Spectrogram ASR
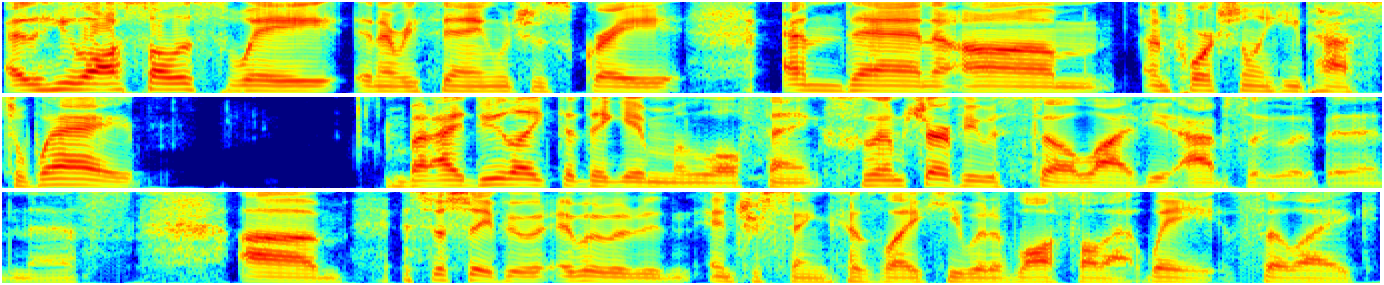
and he lost all this weight and everything, which was great. And then, um, unfortunately, he passed away. But I do like that they gave him a little thanks because I'm sure if he was still alive, he absolutely would have been in this. Um, especially if it, would, it would have been interesting because like he would have lost all that weight. So like,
